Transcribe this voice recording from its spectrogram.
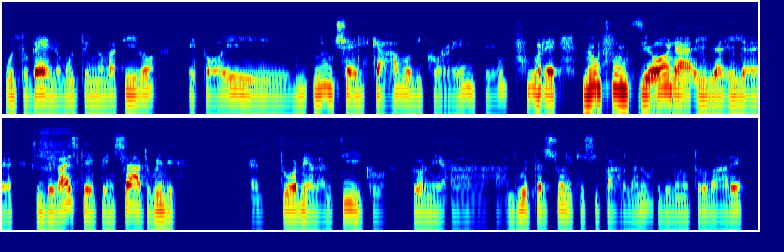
molto bello, molto innovativo, e poi non c'è il cavo di corrente, oppure non funziona il, il, il device che hai pensato. Quindi eh, torni all'antico, torni a, a due persone che si parlano e devono trovare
